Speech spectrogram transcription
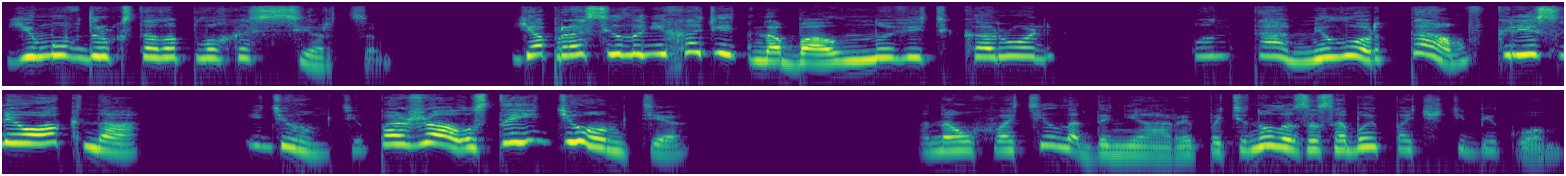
Ему вдруг стало плохо с сердцем. Я просила не ходить на бал, но ведь король... Он там, милорд, там, в кресле у окна. Идемте, пожалуйста, идемте. Она ухватила Даниара и потянула за собой почти бегом.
